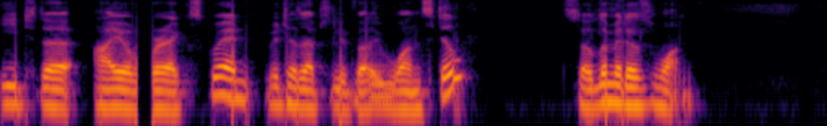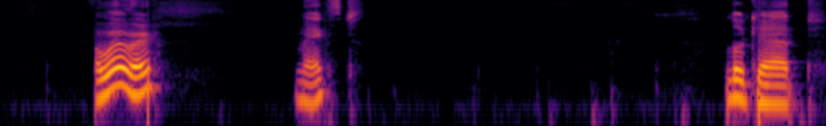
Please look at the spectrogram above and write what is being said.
e to the i over x squared which has absolute value 1 still. So limit is 1 however Next, look at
